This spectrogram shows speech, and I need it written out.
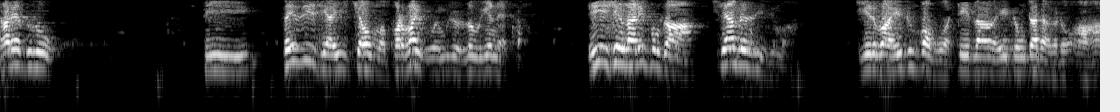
ဒါတဲ့သူတို့ဒီသိသိဆရာကြီးကျောင်းမှာပရပိုက်ဝင်ပြီးတော့လှုပ်ရင်းနဲ့ဒီရှင်သာရိပုတ္တရှမ်းသိသိဒီမှာရေတဘာဟိတုပ္ပဘောတေတံဟိတုံတတ္တကတော့အာဟာ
